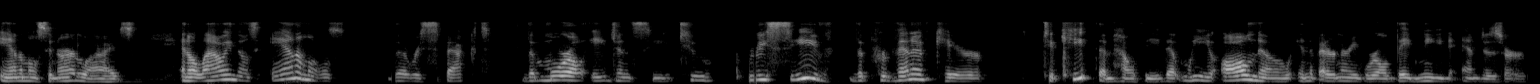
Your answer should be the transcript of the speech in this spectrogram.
animals in our lives and allowing those animals the respect, the moral agency to receive the preventive care to keep them healthy that we all know in the veterinary world they need and deserve.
